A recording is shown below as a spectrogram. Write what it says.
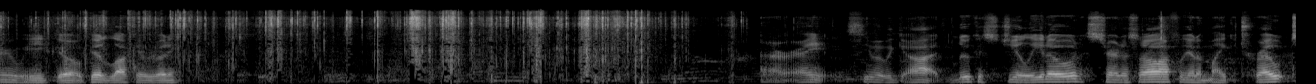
Here we go. Good luck, everybody. All right, let's see what we got. Lucas Giolito to start us off. We got a Mike Trout,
